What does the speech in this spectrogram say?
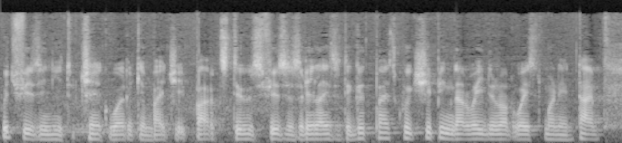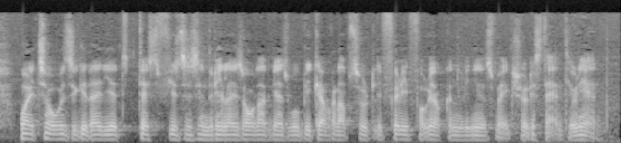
which fuse you need to check, where you can buy cheap parts, tools, fuses, relays at a good price, quick shipping, that way you do not waste money and time. Why it's always a good idea to test fuses and relays all that guys will be covered absolutely free for your convenience. Make sure to stay until the end.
